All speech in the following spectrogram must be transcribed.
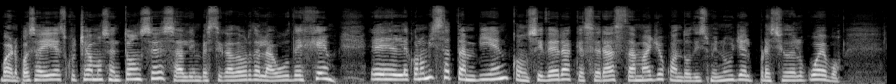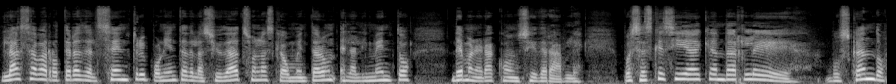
Bueno, pues ahí escuchamos entonces al investigador de la UDG. El economista también considera que será hasta mayo cuando disminuya el precio del huevo. Las abarroteras del centro y poniente de la ciudad son las que aumentaron el alimento de manera considerable. Pues es que sí hay que andarle buscando.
